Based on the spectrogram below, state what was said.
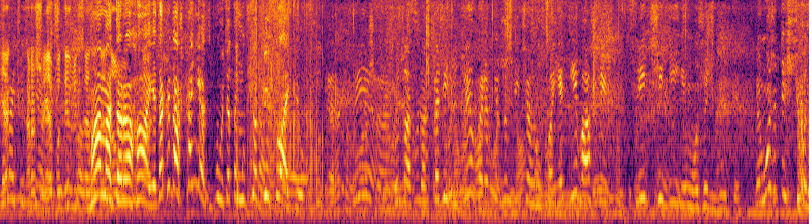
Як, хорошо, я подивлюся. Мама на- дорогая, так это ж конец будет этому все без лайків. Ви, е, будь ласка, скажіть, ви оперативна слідча група, які ваші слідчі дії можуть бути? Ви можете щось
